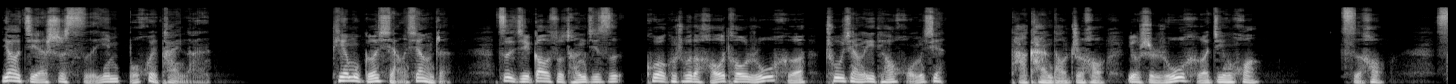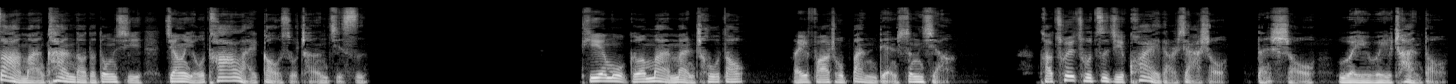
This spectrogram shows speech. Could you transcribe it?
要解释死因不会太难。天木格想象着自己告诉成吉思，阔阔出的喉头如何出现了一条红线，他看到之后又是如何惊慌。此后，萨满看到的东西将由他来告诉成吉思。天木格慢慢抽刀，没发出半点声响。他催促自己快点下手，但手微微颤抖。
